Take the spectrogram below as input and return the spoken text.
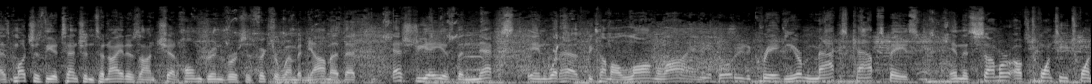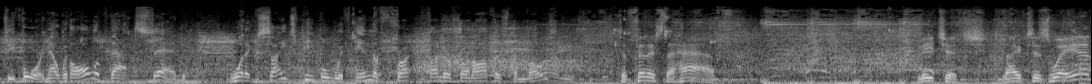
As much as the attention tonight is on Chet Holmgren versus Victor Wembanyama, that SGA is the next in what has become a long line, the ability to create near max cap space in the summer of 2024. Now, with all of that said, what excites people within the front Thunder front office the most to finish the half. Micic knifes his way in,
